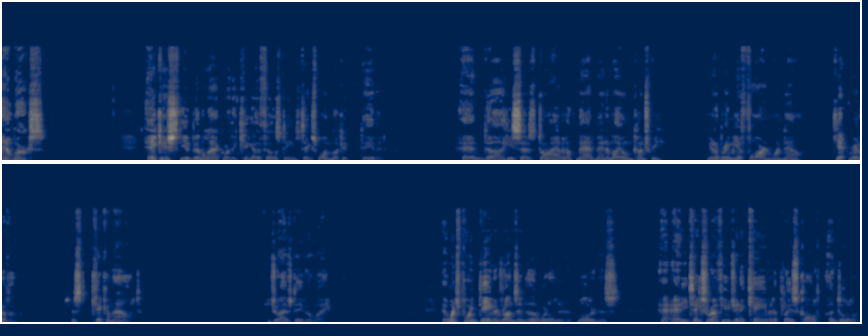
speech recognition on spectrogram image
And it works. Achish the Abimelech, or the king of the Philistines, takes one look at David and uh, he says, Don't I have enough madmen in my own country? You're going to bring me a foreign one now? Get rid of him. Just kick him out. He drives David away. At which point, David runs into the wilderness and he takes refuge in a cave at a place called Adullam.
